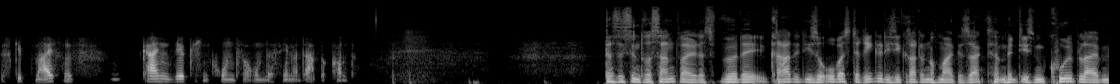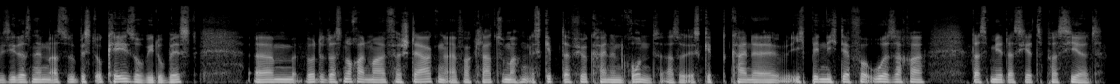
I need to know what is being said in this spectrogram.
Es gibt meistens keinen wirklichen Grund, warum das jemand abbekommt. Das ist interessant, weil das würde gerade diese oberste Regel, die Sie gerade nochmal gesagt haben, mit diesem cool bleiben, wie Sie das nennen, also du bist okay, so wie du bist, ähm, würde das noch einmal verstärken, einfach klar zu machen, es gibt dafür keinen Grund. Also es gibt keine, ich bin nicht der Verursacher, dass mir das jetzt passiert.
